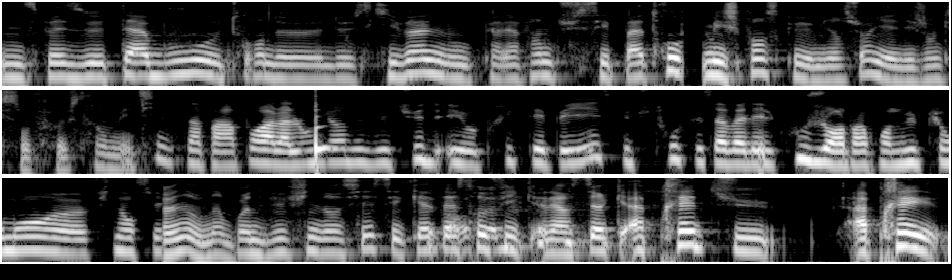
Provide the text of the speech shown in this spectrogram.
Une espèce de tabou autour de, de ce qu'ils veulent. Donc, à la fin, tu sais pas trop. Mais je pense que, bien sûr, il y a des gens qui sont frustrés en médecine. Ça, par rapport à la longueur des études et au prix que t'es payé, est-ce que tu trouves que ça valait le coup, genre d'un point de vue purement euh, financier? Ah non, d'un point de vue financier, c'est catastrophique. Alors, c'est-à-dire qu'après, tu... Après,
